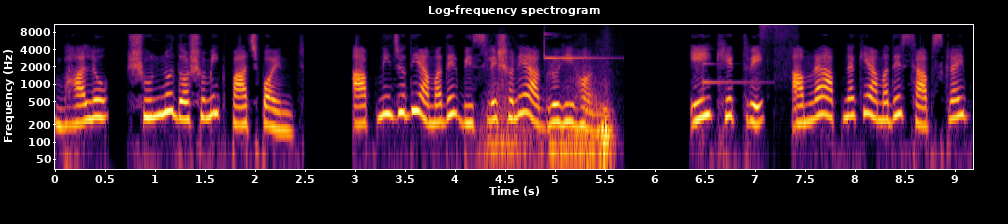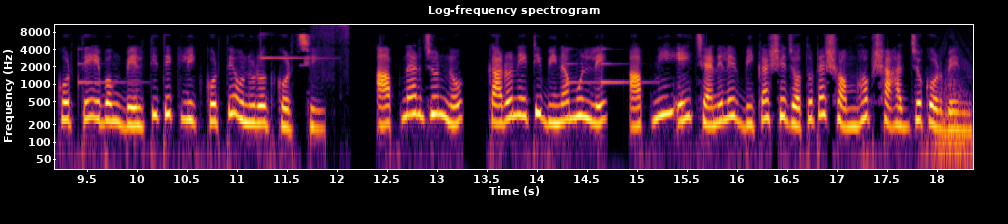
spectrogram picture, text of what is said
ভালো, শূন্য দশমিক পাঁচ পয়েন্ট। আপনি যদি আমাদের বিশ্লেষণে আগ্রহী হন। এই ক্ষেত্রে, আমরা আপনাকে আমাদের সাবস্ক্রাইব করতে এবং বেলটিতে ক্লিক করতে অনুরোধ করছি। আপনার জন্য, কারণ এটি বিনামূল্যে, আপনি এই চ্যানেলের বিকাশে যতটা সম্ভব সাহায্য করবেন।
